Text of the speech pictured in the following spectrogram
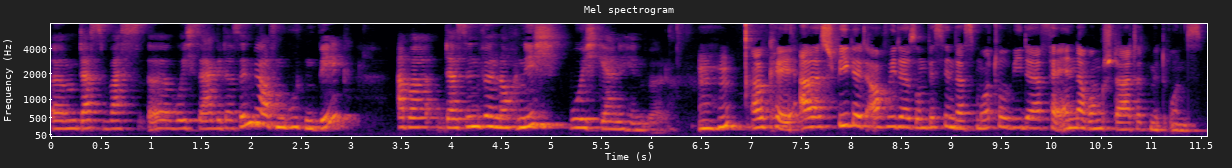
ähm, das, was, äh, wo ich sage, da sind wir auf einem guten Weg, aber da sind wir noch nicht, wo ich gerne hin würde. Mhm. Okay, aber es spiegelt auch wieder so ein bisschen das Motto wieder, Veränderung startet mit uns.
